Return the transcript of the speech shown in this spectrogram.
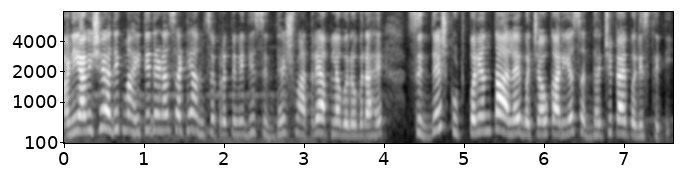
आणि याविषयी अधिक माहिती देण्यासाठी आमचे प्रतिनिधी सिद्धेश म्हात्रे आपल्या बरोबर आहे. सिद्धेश कुठपर्यंत आलंय बचाव कार्य? सध्याची काय परिस्थिती?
